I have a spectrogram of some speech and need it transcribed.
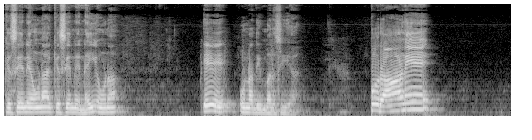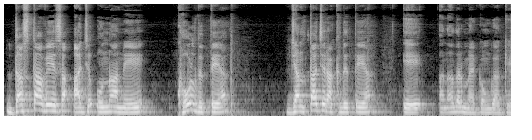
ਕਿਸੇ ਨੇ ਆਉਣਾ, ਕਿਸੇ ਨੇ ਨਹੀਂ ਆਉਣਾ, ਇਹ ਉਹਨਾਂ ਦੀ ਮਰਜ਼ੀ ਆ। ਪੁਰਾਣੇ ਦਸਤਾਵੇਜ਼ ਅੱਜ ਉਹਨਾਂ ਨੇ ਖੋਲ ਦਿੱਤੇ ਆ ਜਨਤਾ 'ਚ ਰੱਖ ਦਿੱਤੇ ਆ। ਇਹ ਅਨਦਰ ਮੈਂ ਕਹੂੰਗਾ ਕਿ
